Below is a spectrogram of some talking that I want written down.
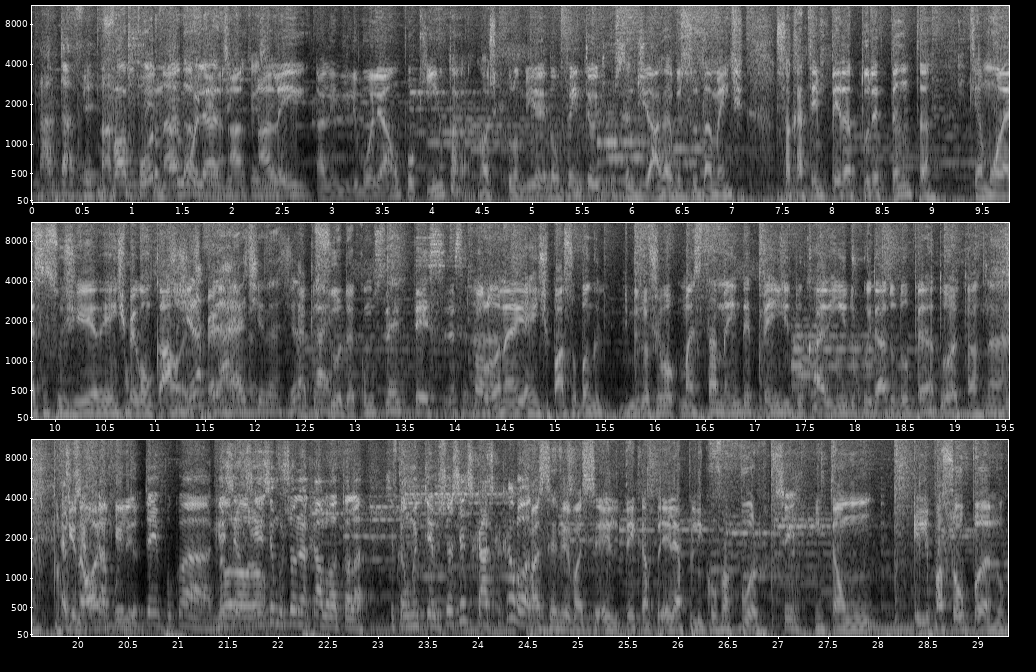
Nada a ver. Nada, Vapor não vai molhar de A- qualquer jeito. além, além de ele molhar um pouquinho, tá? Lógico que a economia é 98% de água, absurdamente. Só que a temperatura é tanta que amolece a sujeira e a gente pegou um carro. Sujeira a gente pega, cai, derrete, né? É Sujeira cai. absurdo, é como se derretesse, né? Você falou, né? E a gente passa o banco de microfibra, mas também depende do carinho e do cuidado do operador, tá? Porque É, na você hora fica que ele. muito tempo com a. Não, você, não, não. você calota lá. Você fica muito tempo, você descasca a calota. Mas você vê, mas ele tem que ele aplica o vapor. Sim. Então ele passou o pano.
